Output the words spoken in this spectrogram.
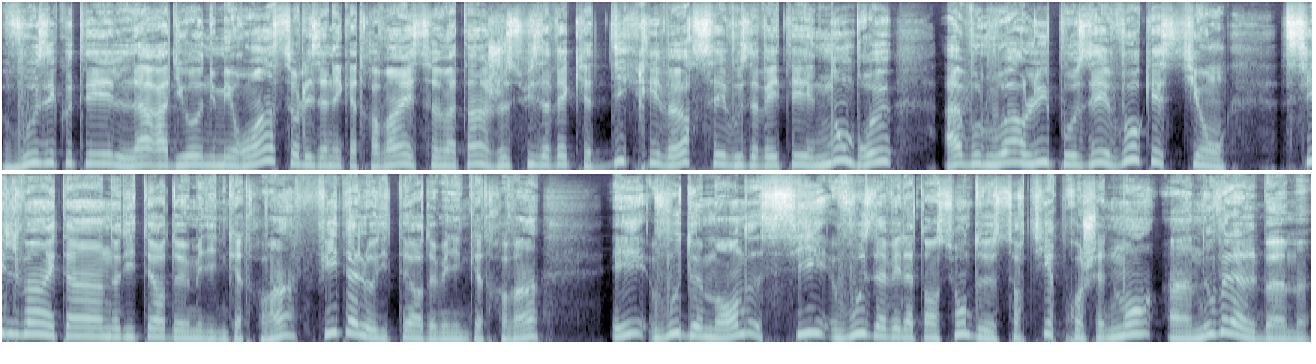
Vous écoutez la radio numéro 1 sur les années 80 et ce matin je suis avec Dick Rivers et vous avez été nombreux à vouloir lui poser vos questions. Sylvain est un auditeur de Made in 80, fidèle auditeur de Made in 80 et vous demande si vous avez l'intention de sortir prochainement un nouvel album.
